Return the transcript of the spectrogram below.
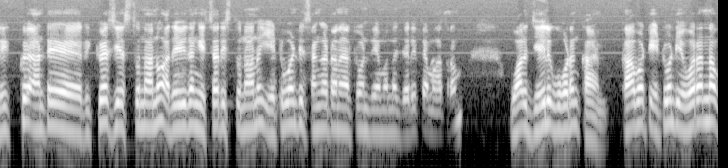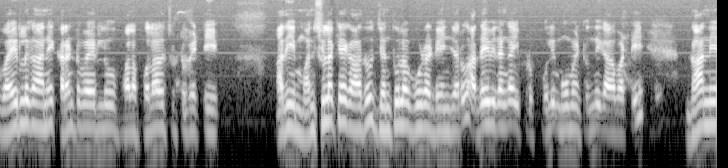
రిక్వె అంటే రిక్వెస్ట్ చేస్తున్నాను అదేవిధంగా హెచ్చరిస్తున్నాను ఎటువంటి సంఘటన అటువంటిది ఏమన్నా జరిగితే మాత్రం వాళ్ళు జైలుకు పోవడం ఖాయం. కాబట్టి ఎటువంటి ఎవరన్నా వైర్లు కానీ కరెంటు వైర్లు వాళ్ళ పొలాల చుట్టూ పెట్టి అది మనుషులకే కాదు జంతువులకు కూడా డేంజరు. అదేవిధంగా ఇప్పుడు పులి మూమెంట్ ఉంది కాబట్టి దాన్ని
